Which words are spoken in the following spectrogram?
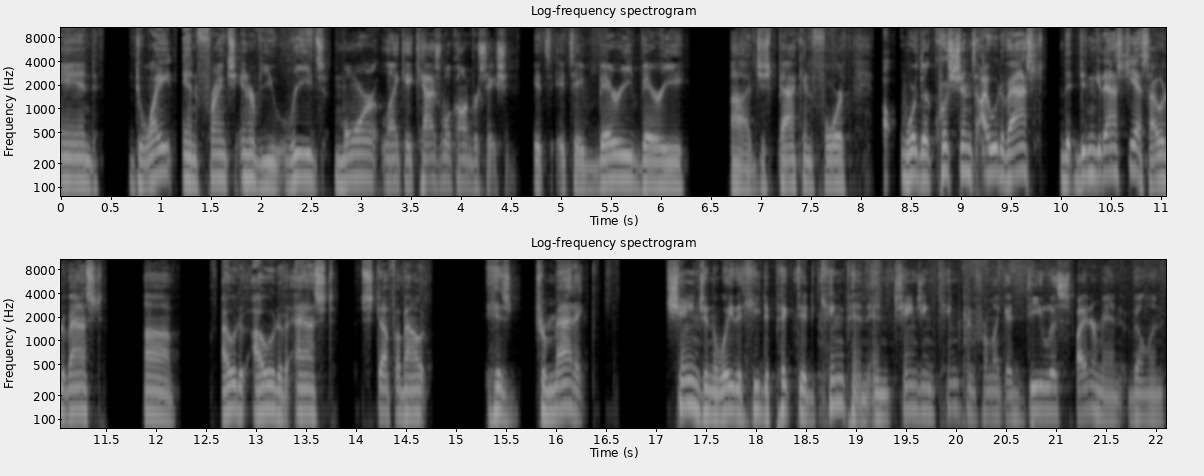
and Dwight and Frank's interview reads more like a casual conversation. It's it's a very very uh, just back and forth. Uh, were there questions I would have asked that didn't get asked? Yes, I would have asked. Uh, I would have, I would have asked stuff about his dramatic change in the way that he depicted Kingpin and changing Kingpin from like a D-list Spider-Man villain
